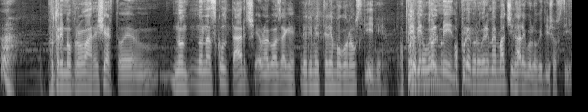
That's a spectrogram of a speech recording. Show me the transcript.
Ah. Potremmo provare, certo, eh, non, non ascoltarci è una cosa che. Le rimetteremo con Austini. Oppure Eventualmente. proveremo, oppure proveremo a immaginare quello che dice Austini.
